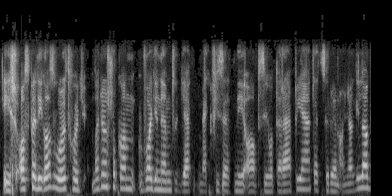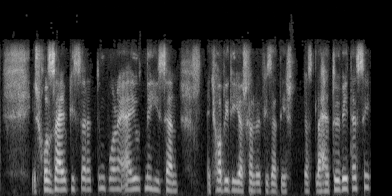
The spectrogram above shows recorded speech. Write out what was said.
és az pedig az volt, hogy nagyon sokan vagy nem tudják megfizetni a pszichoterápiát egyszerűen anyagilag, és hozzájuk is szerettünk volna eljutni, hiszen egy habidíjas előfizetés ezt lehetővé teszi,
